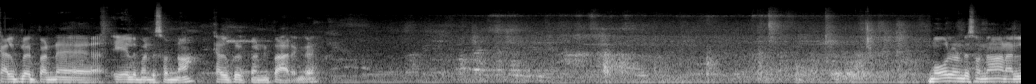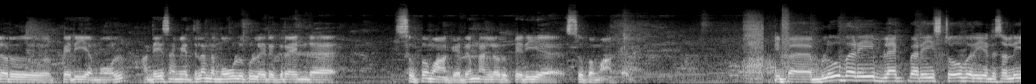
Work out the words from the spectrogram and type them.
கால்குலேட் பண்ண ஏழுமென்று சொன்னால் கால்குலேட் பண்ணி பாருங்கள் மோல் என்று சொன்னால் நல்ல ஒரு பெரிய மோல். அதே சமயத்தில் அந்த மோலுக்குள்ளே இருக்கிற இந்த சூப்பர் மார்க்கெட்டும் நல்ல ஒரு பெரிய சூப்பர் மார்க்கெட் இப்போ ப்ளூபெரி பிளாக்பெரி ஸ்ட்ராபெரி என்று சொல்லி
